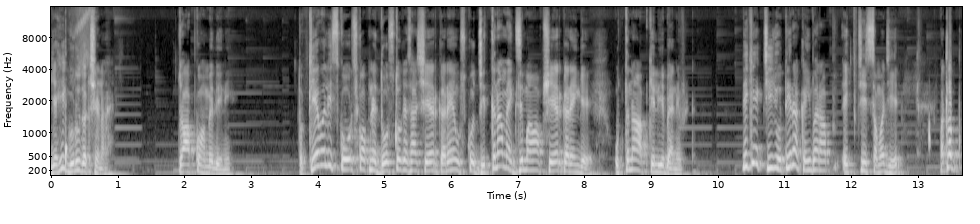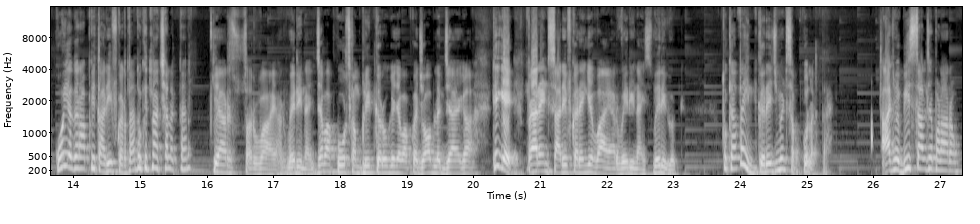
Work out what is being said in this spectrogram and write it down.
यही गुरु दक्षिणा है, जो आपको हमें देनी तो केवल इस कोर्स को अपने दोस्तों के साथ शेयर करें उसको जितना मैक्सिमम आप शेयर करेंगे उतना आपके लिए बेनिफिट देखिए एक चीज़ होती है ना कई बार आप एक चीज़ समझिए मतलब कोई अगर आपकी तारीफ़ करता है तो कितना अच्छा लगता है ना कि यार सर वाह यार वेरी नाइस जब आप कोर्स कंप्लीट करोगे जब आपका जॉब लग जाएगा ठीक है पेरेंट्स तारीफ़ करेंगे वाह यार वेरी नाइस वेरी गुड तो क्या होता है इंकरेजमेंट सबको लगता है। आज मैं 20 साल से पढ़ा रहा हूँ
